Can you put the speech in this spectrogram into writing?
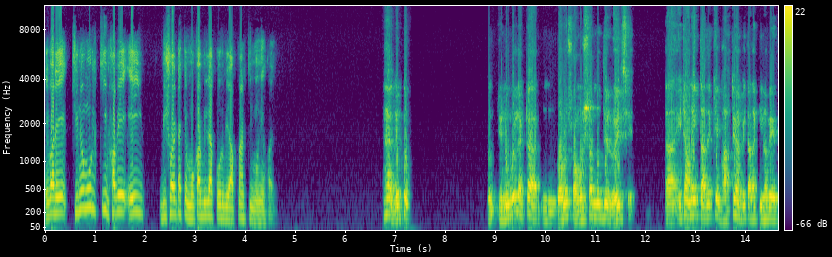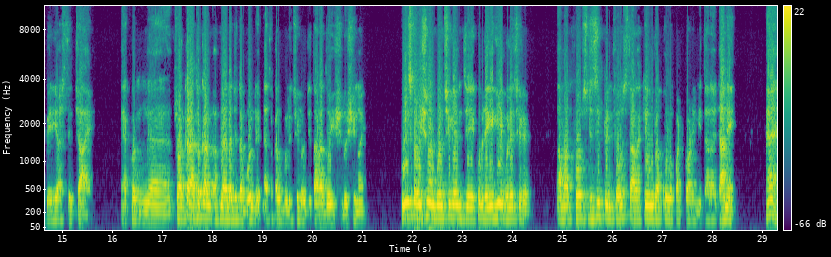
এবারে তৃণমূল কীভাবে এই বিষয়টাকে মোকাবিলা করবে, আপনার কি মনে হয়? হ্যাঁ দেখুন, তৃণমূল একটা বড় সমস্যার মধ্যে রয়েছে। এটা অনেক তাদেরকে ভাবতে হবে তারা কীভাবে বেরিয়ে আসতে চায়। এখন সরকার এতকাল, আপনারা যেটা বললেন, এতকাল বলেছিল যে তারা দোষী দোষী নয়। পুলিশ কমিশনার বলছিলেন যে, খুব রেগে গিয়ে বলেছিলেন, আমার ফোর্স ডিসিপ্লিন ফোর্স তারা কেউ রক্ত লোপাট করেনি, তারা জানে। হ্যাঁ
